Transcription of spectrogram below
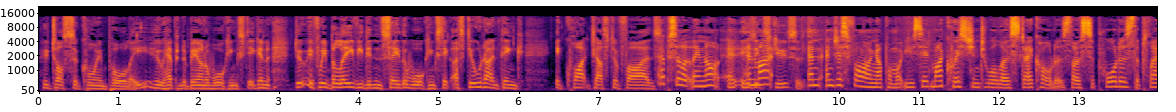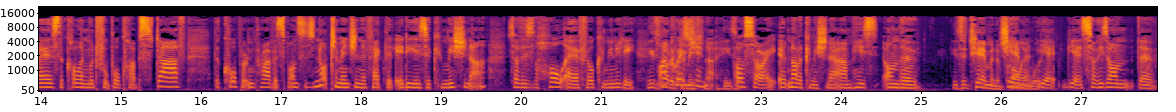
who tossed the coin poorly, who happened to be on a walking stick. And do, if we believe he didn't see the walking stick, I still don't think it quite justifies absolutely not his and my, excuses. And, and just following up on what you said, my question to all those stakeholders, those supporters, the players, the Collingwood Football Club staff, the corporate and private sponsors, not to mention the fact that Eddie is a commissioner, so there's the whole AFL community. He's my not question, a commissioner. He's oh, sorry, uh, not a commissioner. Um, he's on the He's the chairman of chairman, Collingwood. Yeah, yeah. So he's on the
